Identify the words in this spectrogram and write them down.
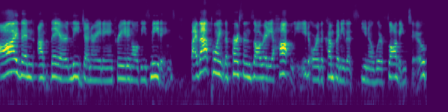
I then up there lead generating and creating all these meetings. By that point, the person's already a hot lead or the company that's, you know, we're flogging to.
